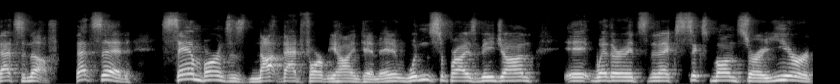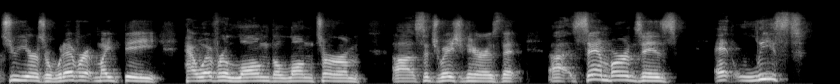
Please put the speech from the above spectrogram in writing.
That's enough. That said, Sam Burns is not that far behind him. And it wouldn't surprise me, John, it, whether it's the next six months or a year or two years or whatever it might be, however long the long term uh, situation here is that uh, Sam Burns is at least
